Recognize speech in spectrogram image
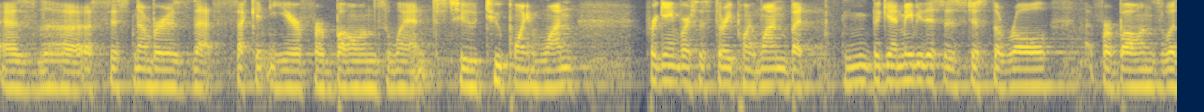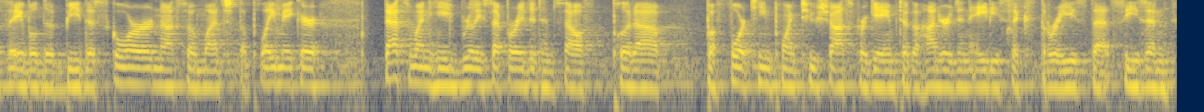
as the assist numbers that second year for Bones went to 2.1 per game versus 3.1. But mm, again, maybe this is just the role for Bones was able to be the scorer, not so much the playmaker. That's when he really separated himself, put up a 14.2 shots per game, took 186 threes that season,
